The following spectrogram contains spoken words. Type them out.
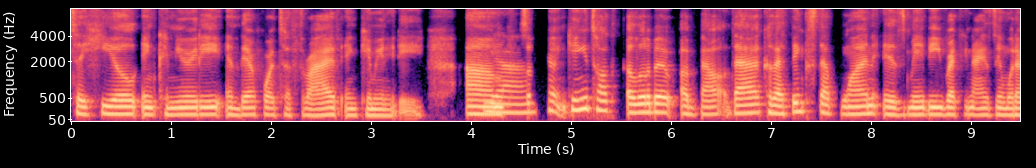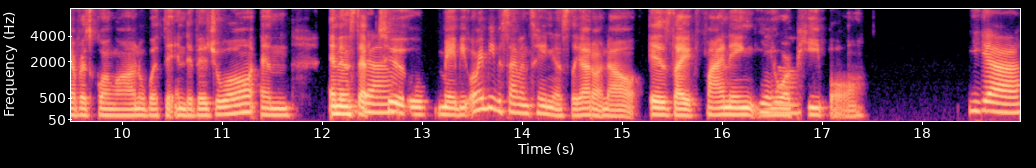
to heal in community and therefore to thrive in community. Um, yeah. So, can, can, you talk a little bit about that? Because I think step one is maybe recognizing whatever's going on with the individual, and and then step yeah. two, maybe or maybe simultaneously, I don't know, is like finding yeah. your people. Yeah.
